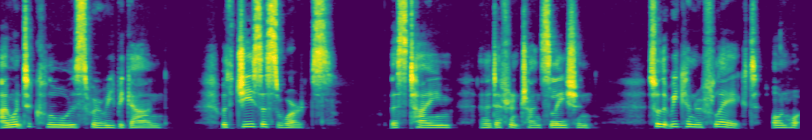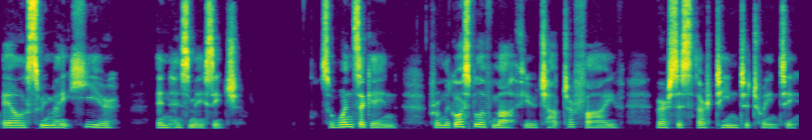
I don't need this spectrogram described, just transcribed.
I want to close where we began with Jesus' words, this time in a different translation, so that we can reflect on what else we might hear in his message. So, once again, from the Gospel of Matthew, chapter 5, verses 13 to 20.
